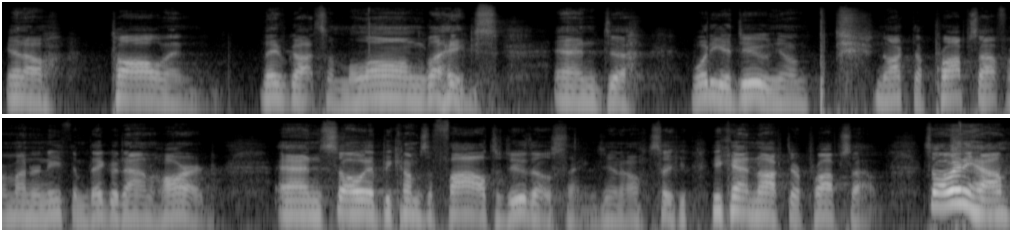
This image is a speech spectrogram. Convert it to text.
you know, tall, and they've got some long legs. And uh, what do you do? You know, knock the props out from underneath them. They go down hard. And so it becomes a foul to do those things, you know. So you, you can't knock their props out. So, anyhow,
